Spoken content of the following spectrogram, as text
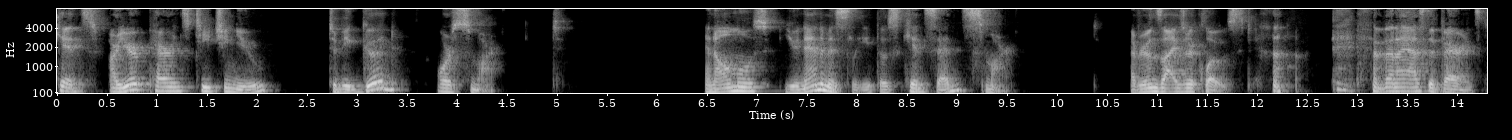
Kids, are your parents teaching you to be good or smart? And almost unanimously, those kids said, smart. Everyone's eyes are closed. and then I asked the parents,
